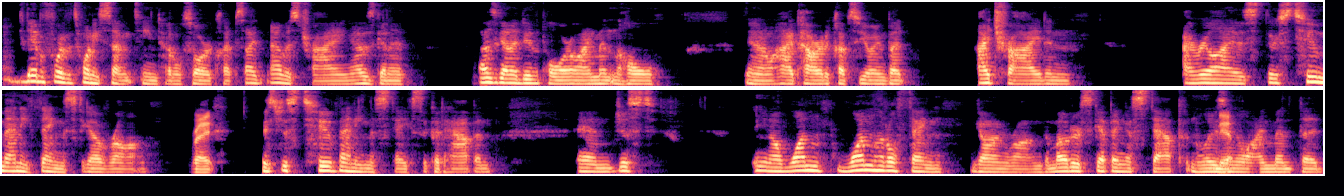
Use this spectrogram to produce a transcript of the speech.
the day before the 2017 total solar eclipse. I, I was trying. I was gonna I was gonna do the polar alignment and the whole you know high powered eclipse viewing, but I tried and I realized there's too many things to go wrong. Right. There's just too many mistakes that could happen, and just you know one one little thing going wrong, the motor skipping a step and losing Yeah. alignment, the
